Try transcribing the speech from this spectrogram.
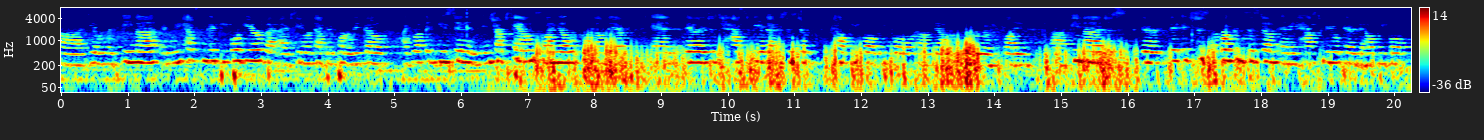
uh, dealing with FEMA and we've had some good people here, but I've seen what's happened in Puerto Rico. I grew up in Houston and in Sharpstown, so I know what's going on there. And there just has to be a better system to help people, people, um, now with flooding. Uh, FEMA just, there, it's just a broken system and it has to be repaired to help people.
